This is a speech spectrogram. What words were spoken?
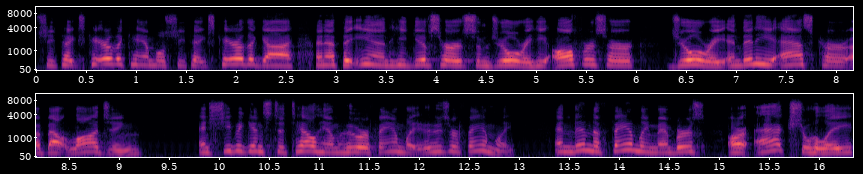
she takes care of the camel, she takes care of the guy, and at the end, he gives her some jewelry. He offers her jewelry. And then he asks her about lodging, and she begins to tell him who her family, who's her family. And then the family members are actually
